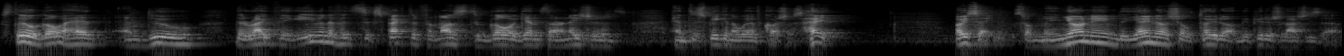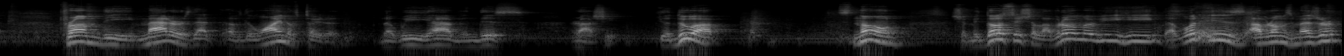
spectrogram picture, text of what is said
still go ahead and do the right thing, even if it's expected from us to go against our natures and to speak in a way of cautious. Hey, I say so. Minyonim the yena shel Torah b'pirush Rashi from the matters that of the wine of Torah that we have in this Rashi. Yodua, it's known shemidosi shel Avram that what is Avram's measure?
